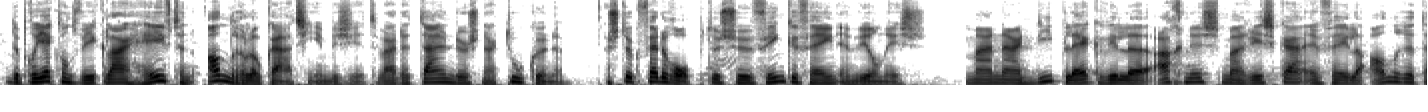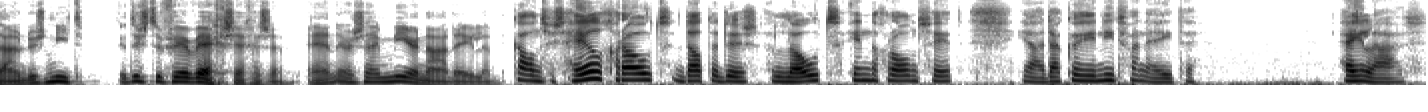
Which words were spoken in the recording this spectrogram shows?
De projectontwikkelaar heeft een andere locatie in bezit waar de tuinders naartoe kunnen. Een stuk verderop tussen Vinkenveen en Wilnis. Maar naar die plek willen Agnes, Mariska en vele andere tuinders niet. Het is te ver weg, zeggen ze. En er zijn meer nadelen. De kans is heel groot dat er dus lood in de grond zit. Ja, daar kun je niet van eten. Helaas.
